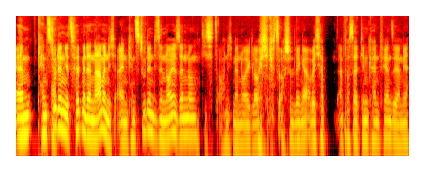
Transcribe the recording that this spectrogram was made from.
Ähm, kennst du Ja. denn, jetzt fällt mir der Name nicht ein, kennst du denn diese neue Sendung? Die ist jetzt auch nicht mehr neu, glaube ich, die gibt's auch schon länger, aber ich habe einfach seitdem keinen Fernseher mehr.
